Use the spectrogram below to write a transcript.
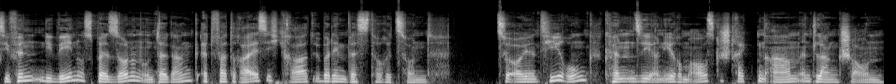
Sie finden die Venus bei Sonnenuntergang etwa 30 Grad über dem Westhorizont. Zur Orientierung können Sie an ihrem ausgestreckten Arm entlang schauen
